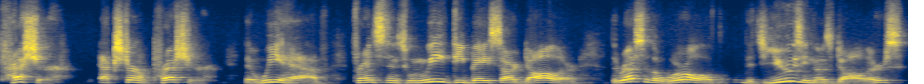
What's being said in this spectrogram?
pressure, external pressure that we have. For instance, when we debase our dollar, the rest of the world that's using those dollars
